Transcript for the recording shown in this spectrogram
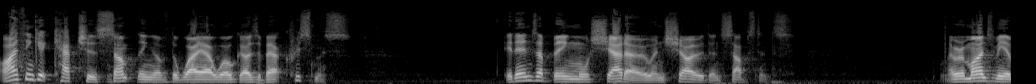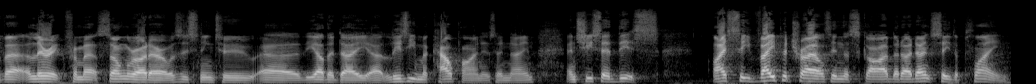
I think it captures something of the way our world goes about Christmas. It ends up being more shadow and show than substance. It reminds me of a, a lyric from a songwriter I was listening to uh, the other day. Uh, Lizzie McAlpine is her name, and she said this I see vapour trails in the sky, but I don't see the plane.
